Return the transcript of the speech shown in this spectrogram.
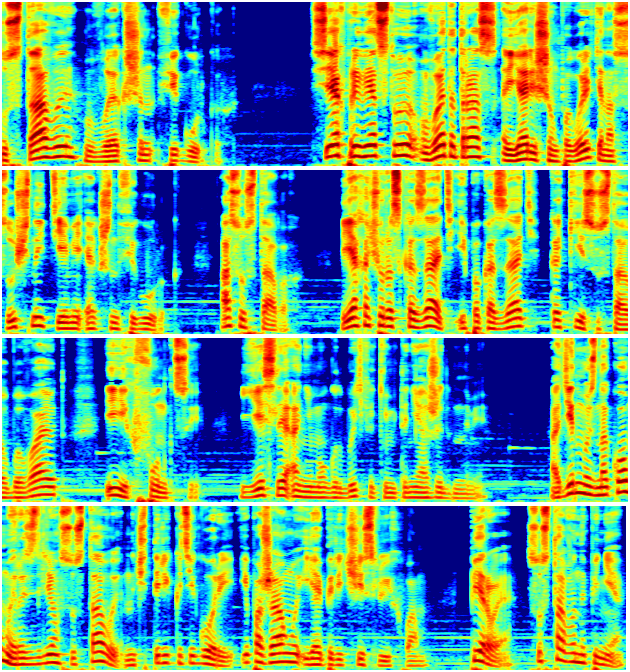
Суставы в экшен-фигурках. Всех приветствую! В этот раз я решил поговорить о насущной теме экшен-фигурок. О суставах. Я хочу рассказать и показать, какие суставы бывают и их функции, если они могут быть какими-то неожиданными. Один мой знакомый разделил суставы на 4 категории, и, пожалуй, я перечислю их вам. Первое. Суставы на пене.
